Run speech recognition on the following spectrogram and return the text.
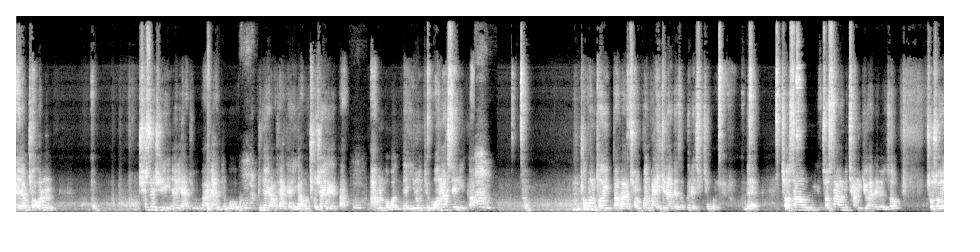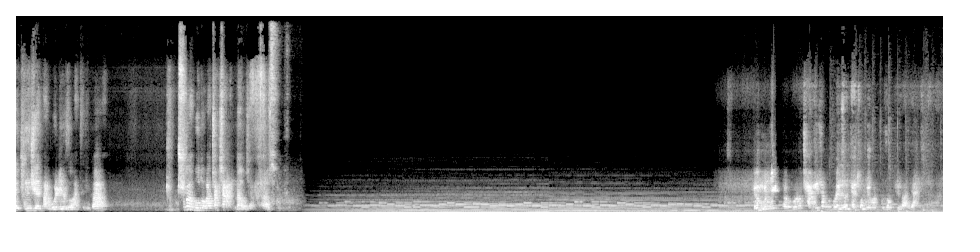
왜냐면 저거는 어? 최순실 인연이 아주 마음에 안 들고 네. 인연이라고 생각하니까 한번 조져야 되겠다. 네. 마음을 먹었는데 이놈들이 워낙 세니까 아, 조금 더 있다가 정권 말기나 돼서 꺼냈을지 몰라요. 근데 저 싸움, 저 싸움이 장기화되면서 조선이 궁지에 딱 몰리는 것 같으니까 추가 보도가 쫙쫙 안 나오잖아. 그 문재인 정부는 자기 정부에서 대통령을 구속기관이 아니잖아.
